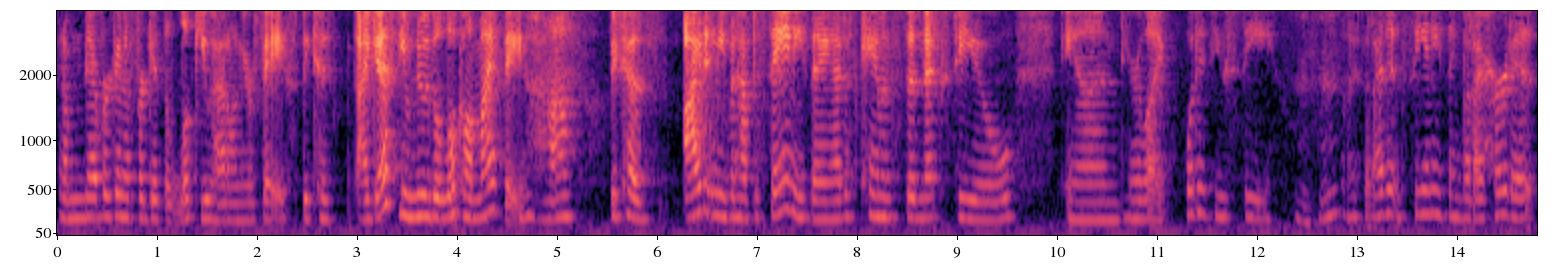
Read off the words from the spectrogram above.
And I'm never going to forget the look you had on your face because I guess you knew the look on my face huh because I didn't even have to say anything. I just came and stood next to you, and you're like, What did you see? Mm-hmm. I said, I didn't see anything, but I heard it.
